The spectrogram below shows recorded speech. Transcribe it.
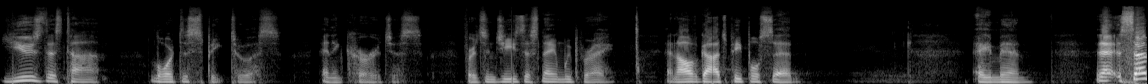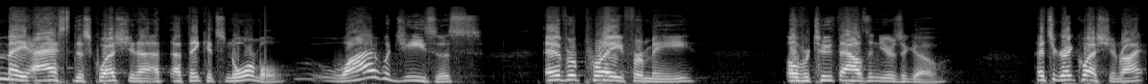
Use this time, Lord, to speak to us and encourage us. For it's in Jesus' name we pray. And all of God's people said, Amen. Now, some may ask this question. I, I think it's normal. Why would Jesus ever pray for me over 2,000 years ago? That's a great question, right?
